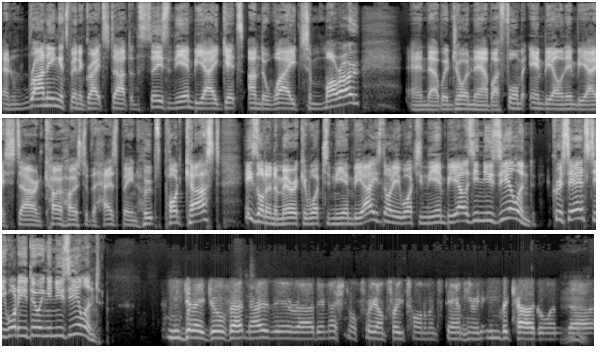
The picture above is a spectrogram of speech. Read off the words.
and running. It's been a great start to the season. The NBA gets underway tomorrow. And uh, we're joined now by former NBL and NBA star and co host of the Has Been Hoops podcast. He's not in America watching the NBA. He's not here watching the NBL. He's in New Zealand. Chris Anstey, what are you doing in New Zealand? G'day, Jules. Uh, no, they're uh, they're national three on three tournaments down here in Invercargill, and mm.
